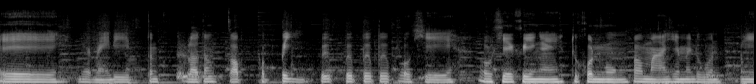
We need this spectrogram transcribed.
เอแบบไหนดีต้องเราต้องก๊อปก๊อปปี้ปึ๊บปึ๊บปึ๊บปึ๊บโอเค โอเคคือยังไง ทุกคนงงเข้ามาใช่ไหมทุกคนนี่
